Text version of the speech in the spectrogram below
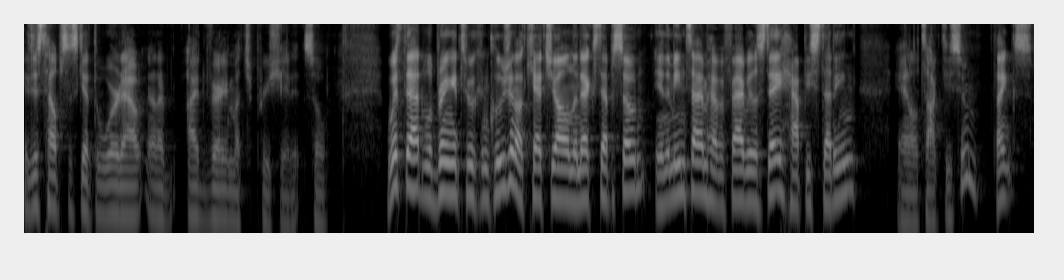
It just helps us get the word out, and I'd, I'd very much appreciate it. So with that, we'll bring it to a conclusion. I'll catch you all in the next episode. In the meantime, have a fabulous day, happy studying, and I'll talk to you soon. Thanks.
